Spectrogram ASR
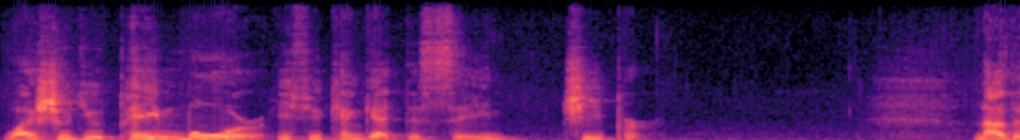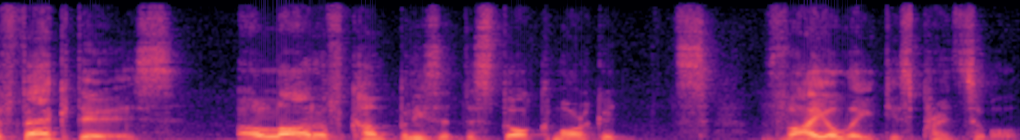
Why should you pay more if you can get the same cheaper? Now the fact is, a lot of companies at the stock markets violate this principle.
